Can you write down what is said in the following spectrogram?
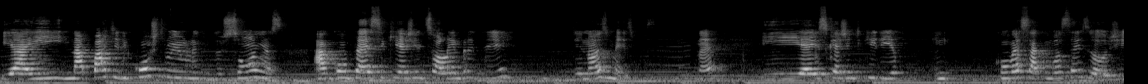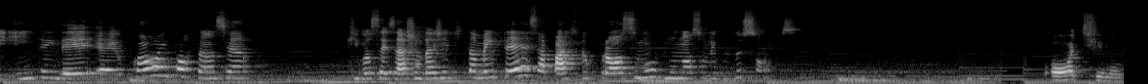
E aí, na parte de construir o livro dos sonhos, acontece que a gente só lembra de de nós mesmos, né? E é isso que a gente queria conversar com vocês hoje e entender é, qual a importância que vocês acham da gente também ter essa parte do próximo no nosso livro dos sonhos. Ótimo.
